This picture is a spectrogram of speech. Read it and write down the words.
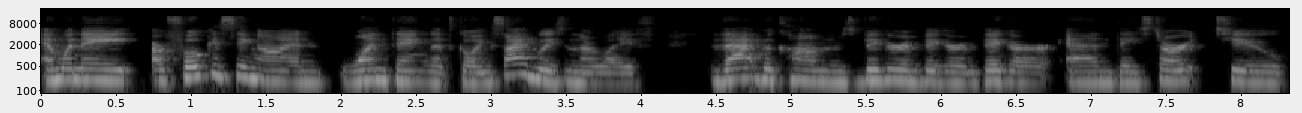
And when they are focusing on one thing that's going sideways in their life, that becomes bigger and bigger and bigger and they start to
